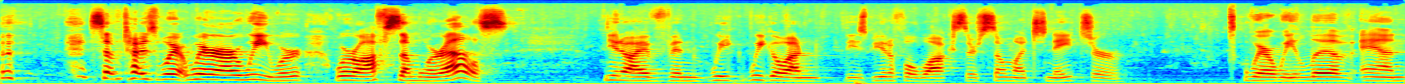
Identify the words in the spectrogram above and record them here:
sometimes, where, where are we? We're, we're off somewhere else you know, I've been, we, we go on these beautiful walks. There's so much nature where we live. And,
